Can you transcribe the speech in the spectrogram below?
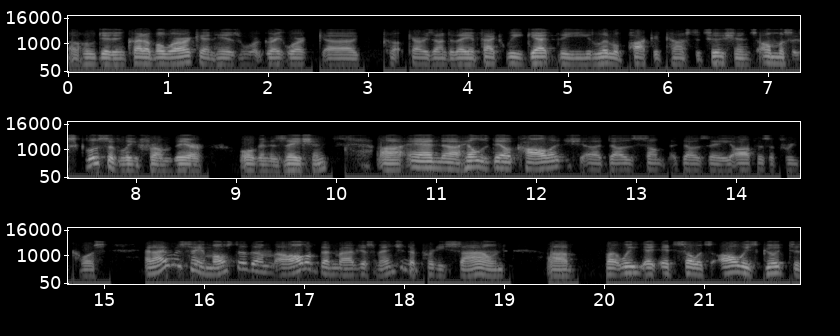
uh, who did incredible work, and his great work uh, carries on today. In fact, we get the little pocket constitutions almost exclusively from their organization. Uh, and uh, Hillsdale College uh, does some does a offers a free course, and I would say most of them, all of them I've just mentioned, are pretty sound. Uh, but we, it, it's so it's always good to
